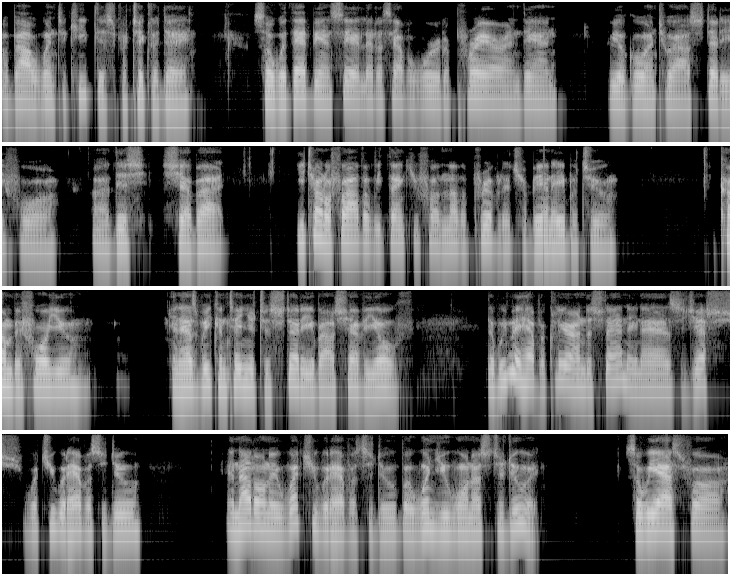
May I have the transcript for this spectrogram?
about when to keep this particular day. So, with that being said, let us have a word of prayer and then we'll go into our study for uh, this Shabbat. Eternal Father, we thank you for another privilege of being able to come before you. And as we continue to study about Shavuot, that we may have a clear understanding as just what you would have us to do, and not only what you would have us to do, but when you want us to do it. So we ask for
